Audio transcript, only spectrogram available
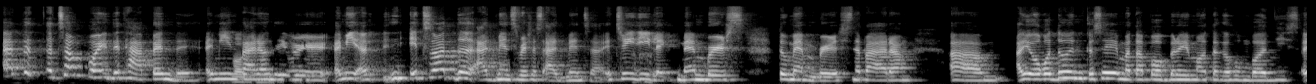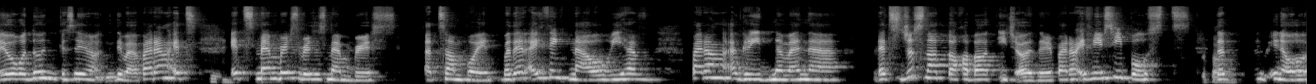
At, at, at some point, it happened eh. I mean, Oh, parang they were, I mean, uh, it's not the admins versus admins ah. It's really like members to members na parang, um, ayoko dun kasi mata pobre yung mga taga home buddies. Ayoko dun kasi, di ba? Parang it's, Hmm. it's members versus members at some point. But then I think now we have parang agreed naman na let's just not talk about each other. Parang if you see posts that, you know,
